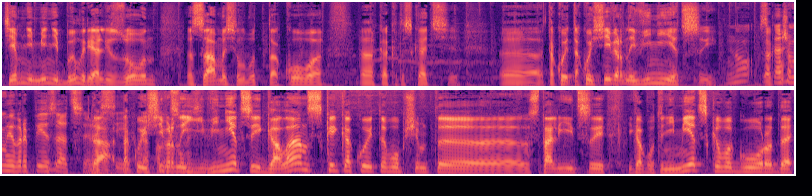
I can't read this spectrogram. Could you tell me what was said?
тем не менее был реализован замысел вот такого, э, как это сказать, э, такой, такой северной Венеции. Ну, как, скажем, европеизация Да, России, такой северной смысле. Венеции, голландской какой-то, в общем-то, столицы и какого-то немецкого города,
